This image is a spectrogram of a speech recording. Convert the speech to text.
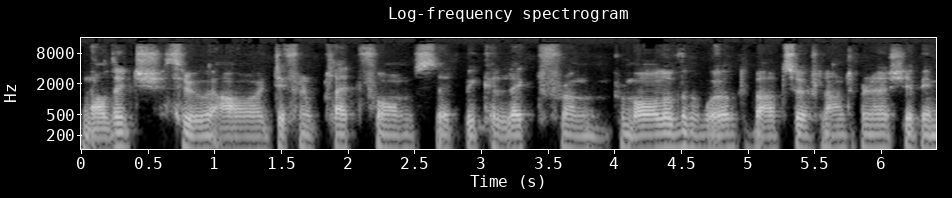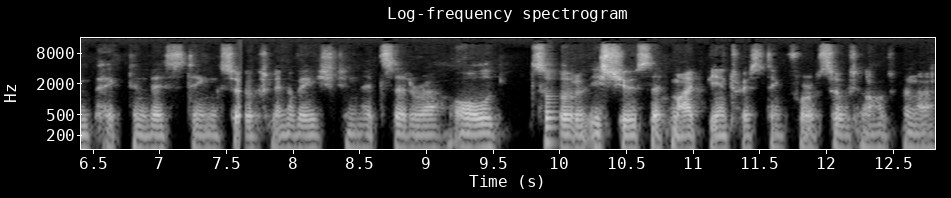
knowledge through our different platforms that we collect from from all over the world about social entrepreneurship, impact investing, social innovation, etc. All sort of issues that might be interesting for a social entrepreneur.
